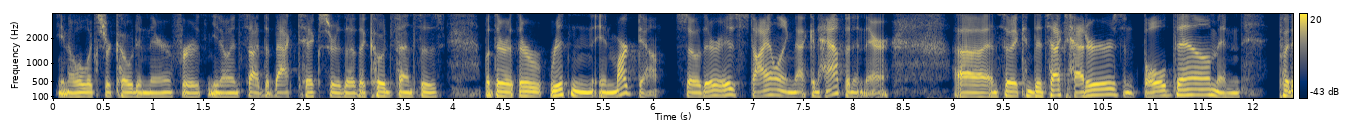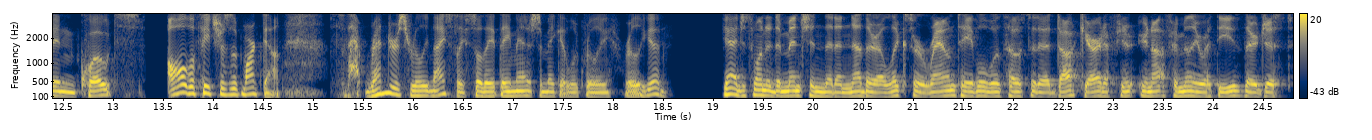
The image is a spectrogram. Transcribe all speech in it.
you know, Elixir code in there for, you know, inside the backticks or the, the code fences, but they're they're written in Markdown. So there is styling that can happen in there. Uh, and so it can detect headers and bold them and put in quotes, all the features of Markdown. So that renders really nicely. So they, they managed to make it look really, really good. Yeah, I just wanted to mention that another Elixir roundtable was hosted at Dockyard. If you're not familiar with these, they're just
